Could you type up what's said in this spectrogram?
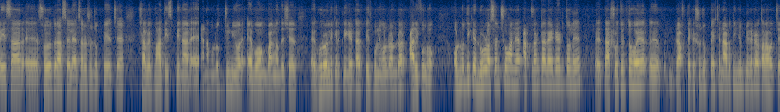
পেসার সৈয়দ রাসেল, এছাড়া সুযোগ পেয়েছে সাবেক ভাতি স্পিনার এনামুলক জুনিয়র এবং বাংলাদেশের ঘরোয়া ক্রিকেটার, pace bowling all rounder Ariful Haque. অন্যদিকে নুর হাসান সোহানের আটলান্টা রাইডার্স দলে তার সতীর্থ হয়ে ড্রাফট থেকে সুযোগ পেয়েছেন আরও তিনজন ক্রিকেটার, তারা হচ্ছে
